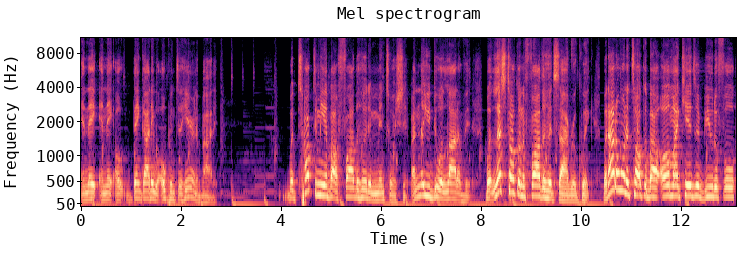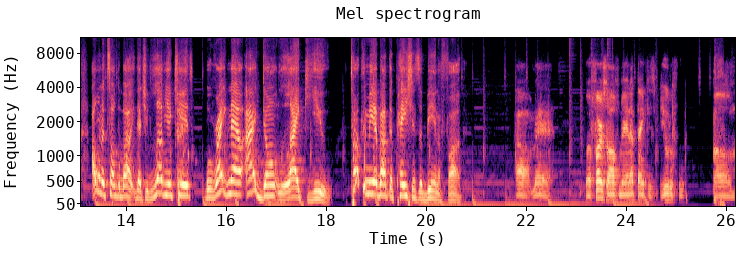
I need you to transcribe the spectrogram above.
And they and they oh, thank God they were open to hearing about it. But talk to me about fatherhood and mentorship. I know you do a lot of it, but let's talk on the fatherhood side real quick. But I don't want to talk about, oh, my kids are beautiful. I want to talk about that you love your kids. But right now, I don't like you. Talk to me about the patience of being a father. Oh, man. Well, first off, man, I think it's beautiful. Um,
